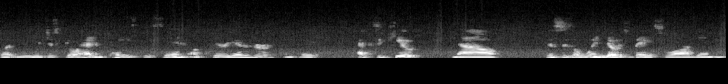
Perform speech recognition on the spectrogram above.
But you would just go ahead and paste this in our query editor and hit execute. Now, this is a Windows-based login.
